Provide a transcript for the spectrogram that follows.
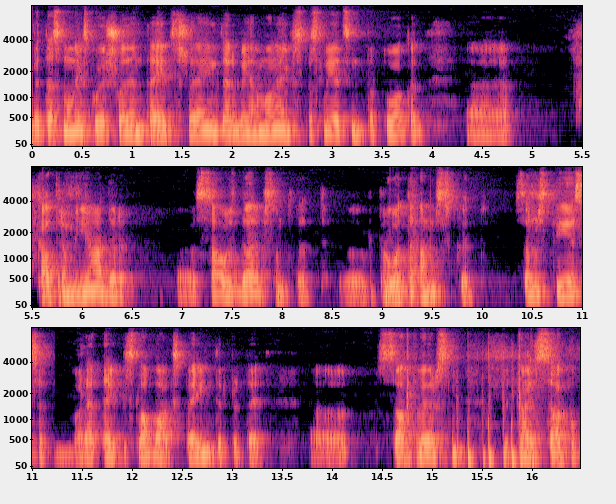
Bet tas, man liekas, ko es šodien teicu šajā intervijā, man liekas, tas liecina par to, ka uh, katram ir jādara uh, savs darbs. Tad, uh, protams, ka sarunas tiesa, varētu teikt, vislabāk spēj interpretēt uh, satversmi. Bet, kā jau saku,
